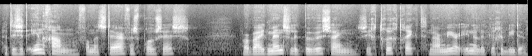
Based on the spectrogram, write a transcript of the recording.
Het is het ingaan van het stervensproces, waarbij het menselijk bewustzijn zich terugtrekt naar meer innerlijke gebieden.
